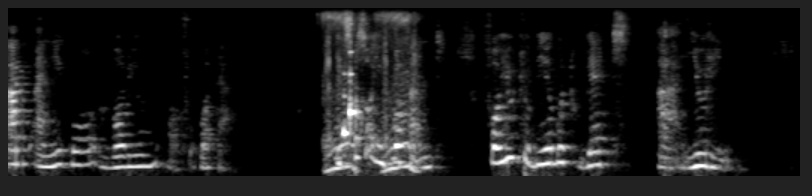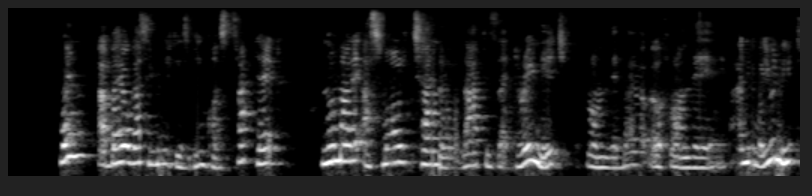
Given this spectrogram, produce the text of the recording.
add an equal volume of water. It's also important for you to be able to get uh, urine. When a biogas unit is being constructed, normally a small channel that is a drainage from the bio, uh, from the animal unit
